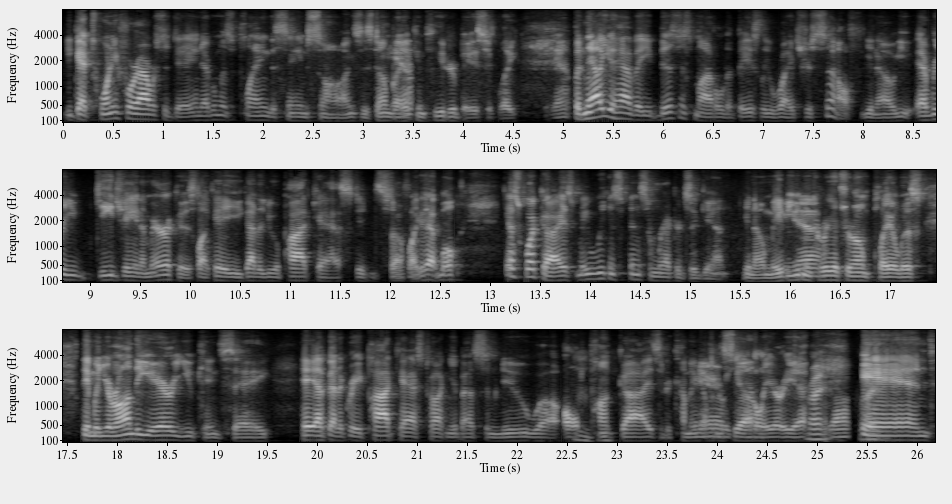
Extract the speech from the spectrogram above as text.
you got 24 hours a day and everyone's playing the same songs. It's done by yeah. a computer basically. Yeah. but now you have a business model that basically writes yourself. You know you, every dj in america is like hey you got to do a podcast and stuff like that. Well guess what guys? Maybe we can spin some records again. You know maybe you yeah. can create your own playlist. Then when you're on the air you can say hey, I've got a great podcast talking about some new uh, alt mm-hmm. punk guys that are coming there up in the Seattle go. area. Right. Yeah, right. And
